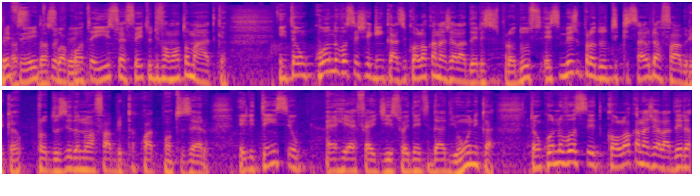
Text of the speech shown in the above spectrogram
Perfeito, da, da sua perfeito. conta, e isso é feito de forma automática. Então, quando você chega em casa e coloca na geladeira esses produtos, esse mesmo produto que saiu da fábrica, produzida numa fábrica 4.0, ele tem seu RFID, sua identidade única. Então, quando você coloca na geladeira,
